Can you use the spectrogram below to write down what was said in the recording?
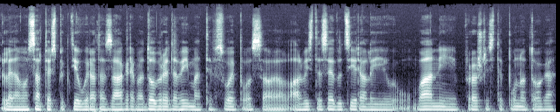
Gledamo sad perspektivu grada Zagreba. Dobro je da vi imate svoj posao, ali vi ste se educirali u vani, prošli ste puno toga.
